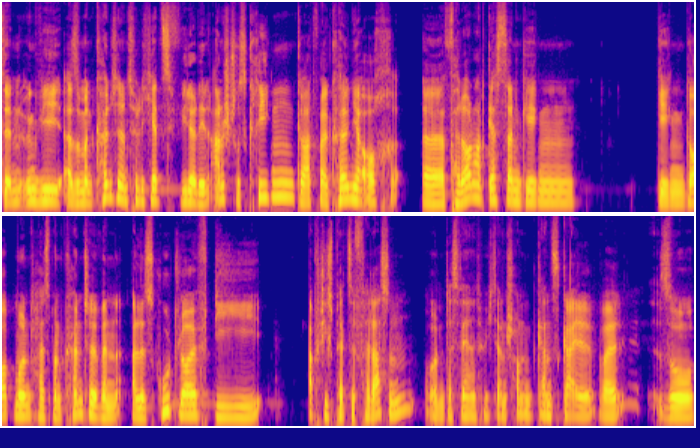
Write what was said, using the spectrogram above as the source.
Denn irgendwie, also man könnte natürlich jetzt wieder den Anschluss kriegen, gerade weil Köln ja auch äh, verloren hat gestern gegen, gegen Dortmund. Heißt, man könnte, wenn alles gut läuft, die Abstiegsplätze verlassen. Und das wäre natürlich dann schon ganz geil, weil so,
